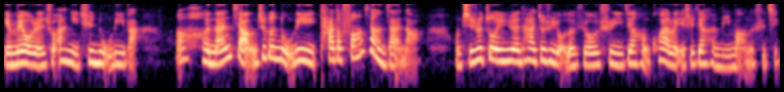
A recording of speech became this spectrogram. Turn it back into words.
也没有人说啊，你去努力吧，啊，很难讲这个努力它的方向在哪。嗯，其实做音乐它就是有的时候是一件很快乐，也是一件很迷茫的事情。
